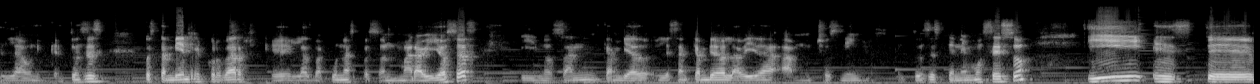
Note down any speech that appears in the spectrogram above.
es la única. Entonces, pues también recordar que las vacunas pues son maravillosas y nos han cambiado, les han cambiado la vida a muchos niños. Entonces tenemos eso y este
